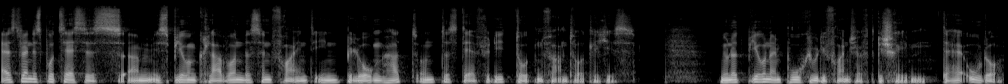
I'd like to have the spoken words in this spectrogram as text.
Erst während des Prozesses ähm, ist Biron klar geworden, dass sein Freund ihn belogen hat und dass der für die Toten verantwortlich ist. Nun hat Biron ein Buch über die Freundschaft geschrieben, der Herr Udo,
